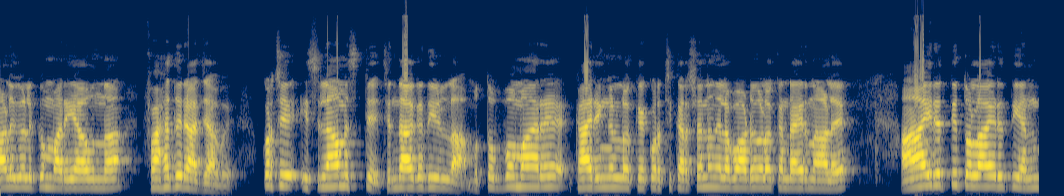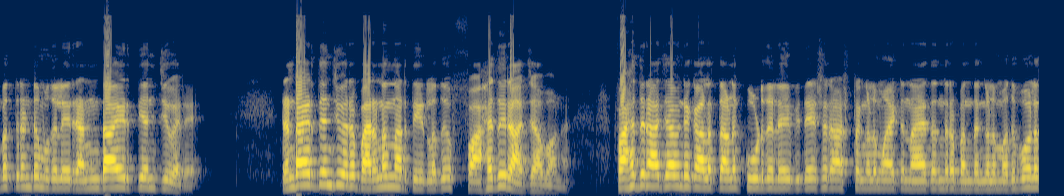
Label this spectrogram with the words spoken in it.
ആളുകൾക്കും അറിയാവുന്ന ഫഹദ് രാജാവ്. കുറച്ച് ഇസ്ലാമിസ്റ്റ് ചിന്താഗതിയുള്ള മുത്തവ്വമാരെ കാര്യങ്ങളിലൊക്കെ കുറച്ച് കർശന നിലപാടുകളൊക്കെ ഉണ്ടായിരുന്ന ആൾ ആയിരത്തി തൊള്ളായിരത്തി എൺപത്തിരണ്ട് മുതൽ രണ്ടായിരത്തി അഞ്ച് വരെ. രണ്ടായിരത്തി അഞ്ച് വരെ ഭരണം നടത്തിയിട്ടുള്ളത് ഫഹദ് രാജാവാണ്. ഫഹദ് രാജാവിന്റെ കാലത്താണ് കൂടുതൽ വിദേശ രാഷ്ട്രങ്ങളുമായിട്ട് നയതന്ത്ര ബന്ധങ്ങളും അതുപോലെ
